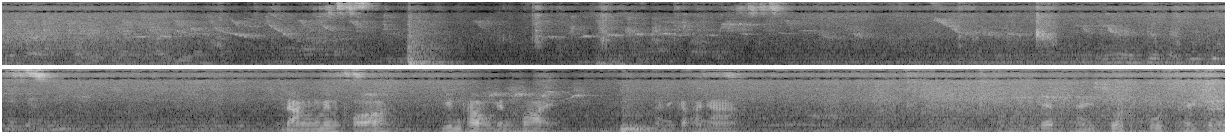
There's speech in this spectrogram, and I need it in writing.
เป็นแม่เขาเห็นเป็นนายเยอะนี่เองเทียบให้สุ ดสุดให้ถึงดังแม่นขอ ยิ้มท่องแม่นควาย อันนี้กับพญาเฮ็ดให้สุดพุดให้ถึง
